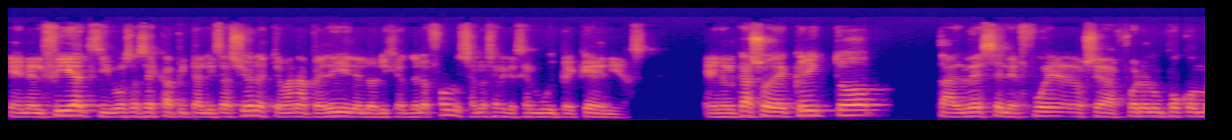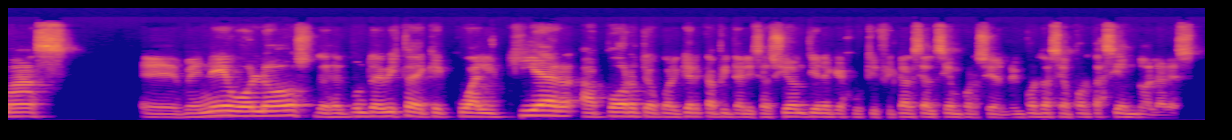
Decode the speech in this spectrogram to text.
en el fiat, si vos haces capitalizaciones, te van a pedir el origen de los fondos, a no ser que sean muy pequeñas. En el caso de cripto, tal vez se le fue, o sea, fueron un poco más eh, benévolos desde el punto de vista de que cualquier aporte o cualquier capitalización tiene que justificarse al 100%, no importa si aporta 100 dólares,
